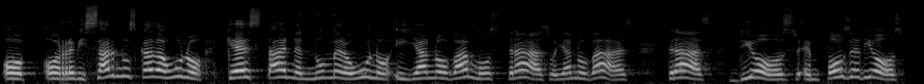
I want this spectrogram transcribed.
o, revisarnos cada uno que está en el número uno y ya no vamos tras o ya no vas tras Dios, en pos de Dios,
